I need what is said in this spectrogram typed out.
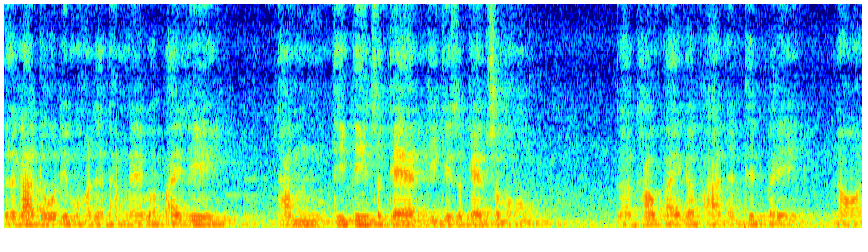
แล้วก็ดูที่หมอจะทำไงว่าไปที่ทำทีทีสแกนทีทีสแกนสมอง ก็เข้าไปก็พาท่านขึ้นไป นอน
